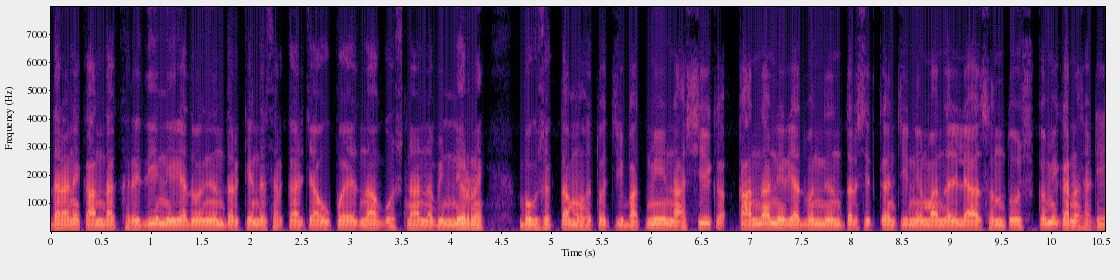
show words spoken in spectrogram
दराने कांदा खरेदी निर्यातबंदीनंतर केंद्र सरकारच्या उपाययोजना घोषणा नवीन निर्णय. बघू शकता महत्त्वाची बातमी नाशिक कांदा निर्यातबंदीनंतर शेतकऱ्यांची निर्माण झालेल्या असंतोष कमी करण्यासाठी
